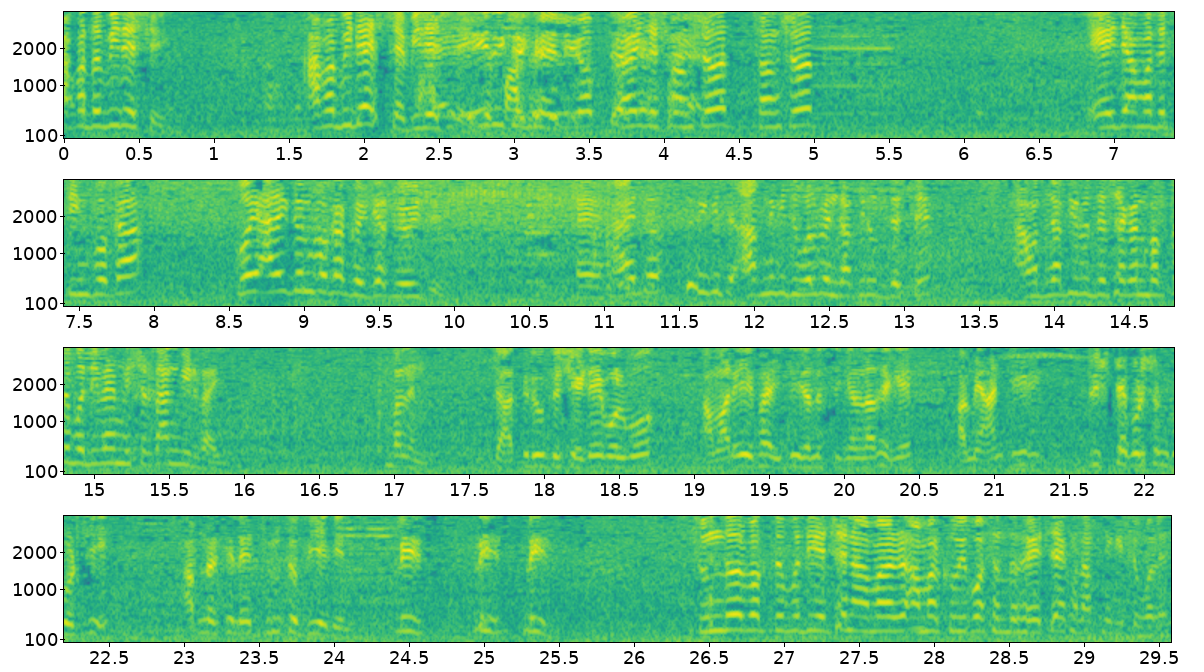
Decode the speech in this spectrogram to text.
আপা তো বিদেশে। আপা বিদেশে বিদেশে। এই যে সংসদ সংসদ। এই যে আমাদের তিন পোকা। কই আরেকজন পোকা কই গেছে ওই যে। হ্যাঁ হাই তো তুমি কিছু আপনি কিছু বলবেন জাতির উদ্দেশ্যে? আমাদের জাতির উদ্দেশ্যে এখন বক্তব্য দিবেন মিস্টার তানভীর ভাই। বলেন। জাতির উদ্দেশ্যে এটাই বলব আমার এই ভাইটি যেন সিঙ্গেল না থেকে আমি আন্টি দৃষ্টি আকর্ষণ করছি। আপনার ছেলে দ্রুত বিয়ে দিন। প্লিজ প্লিজ প্লিজ সুন্দর বক্তব্য দিয়েছেন আমার আমার খুবই পছন্দ হয়েছে এখন আপনি কিছু বলেন।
